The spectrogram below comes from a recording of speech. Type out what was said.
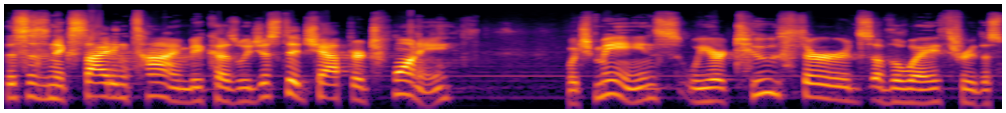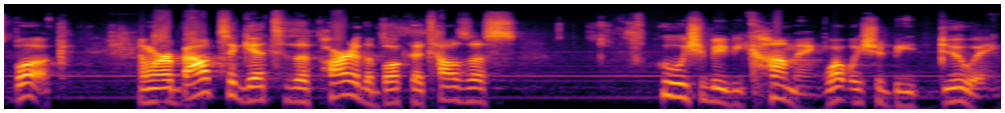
this is an exciting time because we just did chapter 20, which means we are two thirds of the way through this book. And we're about to get to the part of the book that tells us who we should be becoming, what we should be doing.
